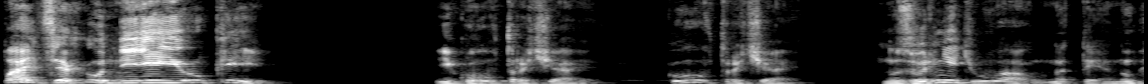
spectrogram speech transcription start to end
пальцях однієї руки. І кого втрачає? Кого втрачає? Ну, зверніть увагу на те. Ну,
